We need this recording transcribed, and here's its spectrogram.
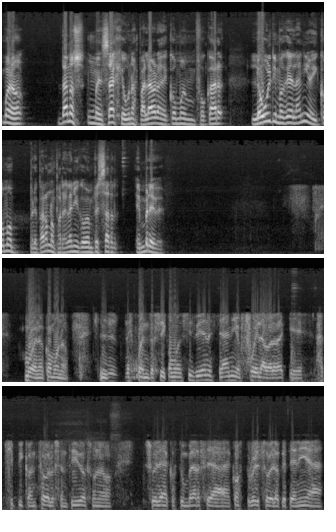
bueno, danos un mensaje, unas palabras de cómo enfocar lo último que es el año y cómo prepararnos para el año que va a empezar en breve. Bueno, cómo no. Les cuento, sí, como decís bien, este año fue la verdad que atípico en todos los sentidos. Uno suele acostumbrarse a construir sobre lo que tenía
